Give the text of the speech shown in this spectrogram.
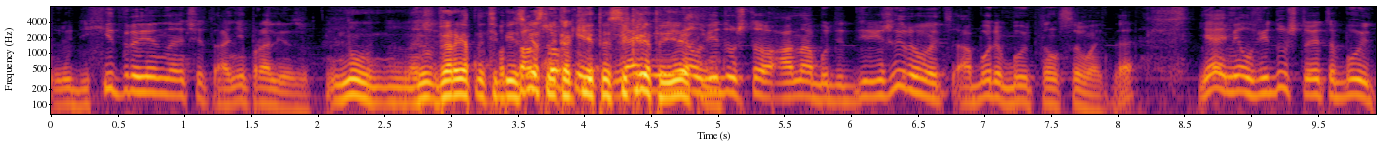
люди хитрые, значит, они пролезут. Ну, значит, вероятно, тебе известны какие-то секреты. Я не имел в виду, что она будет дирижировать, а Боря будет танцевать, да. Я имел в виду, что это будет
